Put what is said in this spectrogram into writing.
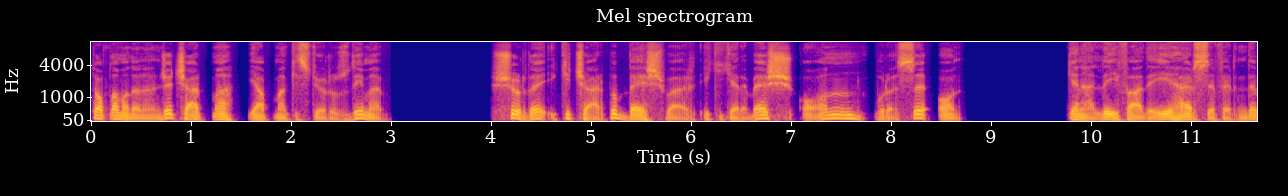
Toplamadan önce çarpma yapmak istiyoruz, değil mi? Şurada 2 çarpı 5 var. 2 kere 5, 10. Burası 10. Genelde ifadeyi her seferinde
